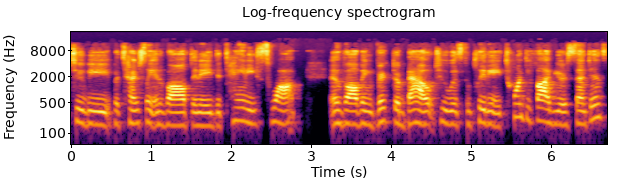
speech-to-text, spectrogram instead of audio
to be potentially involved in a detainee swap involving Victor Bout, who is completing a 25 year sentence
